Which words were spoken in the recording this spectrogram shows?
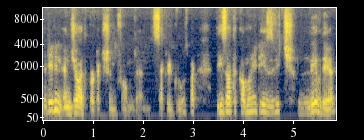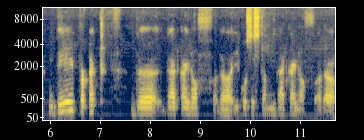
they didn't enjoy the protection from the sacred groves, but these are the communities which live there. They protect the that kind of the ecosystem, that kind of uh, the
